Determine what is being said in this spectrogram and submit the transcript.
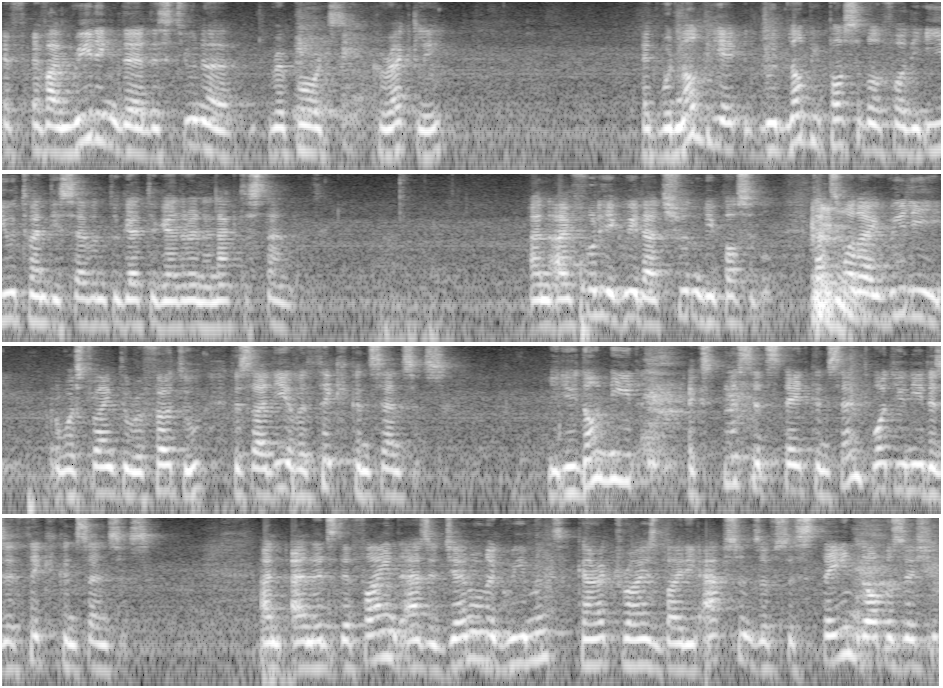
if, if I'm reading the, the Stuna report correctly, it would not be it would not be possible for the EU 27 to get together and enact a standard. And I fully agree that shouldn't be possible. That's what I really was trying to refer to, this idea of a thick consensus. You don't need explicit state consent, what you need is a thick consensus. And, and it's defined as a general agreement characterized by the absence of sustained opposition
